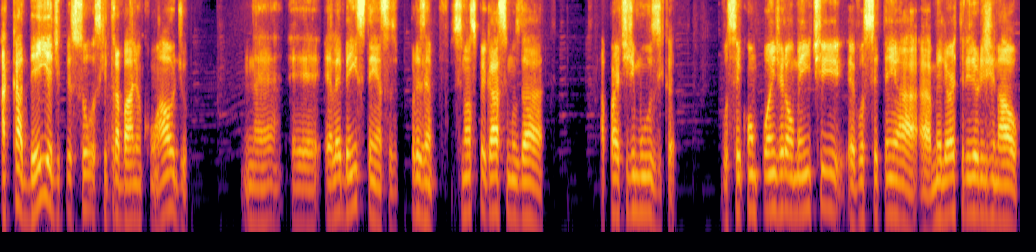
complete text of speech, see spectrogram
a cadeia de pessoas que trabalham com áudio, né, é, ela é bem extensa. Por exemplo, se nós pegássemos da, a parte de música, você compõe geralmente, é, você tem a, a melhor trilha original,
